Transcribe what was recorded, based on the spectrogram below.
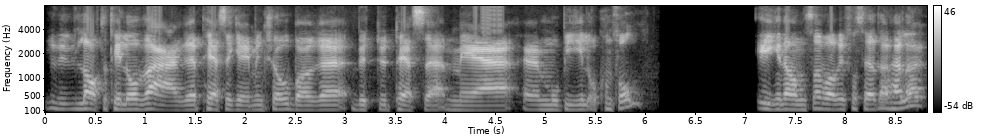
later til å være PC Gaming Show, bare bytte ut PC med eh, mobil og konsoll. Ingen anelse hva vi får se der heller.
